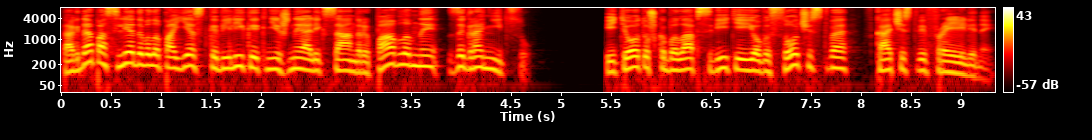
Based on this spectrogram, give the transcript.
Тогда последовала поездка великой княжны Александры Павловны за границу. И тетушка была в свите ее высочества в качестве фрейлины.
